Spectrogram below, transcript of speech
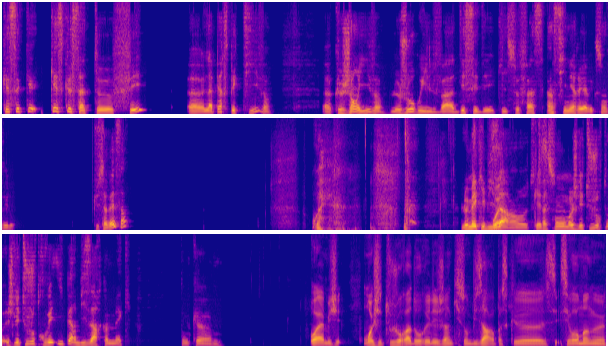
Qu'est-ce que qu'est-ce que ça te fait euh, la perspective euh, que Jean-Yves, le jour où il va décéder, qu'il se fasse incinérer avec son vélo? Tu savais ça? Ouais. Le mec est bizarre. hein, De toute façon, moi je l'ai toujours, je l'ai toujours trouvé hyper bizarre comme mec. Donc euh, Ouais, mais moi j'ai toujours adoré les gens qui sont bizarres parce que c'est vraiment euh,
